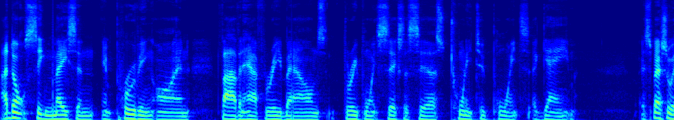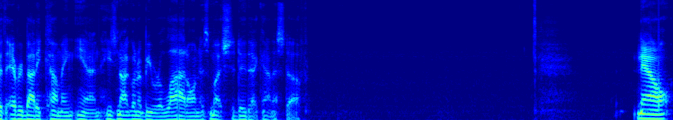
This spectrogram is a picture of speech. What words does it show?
I don't see Mason improving on five and a half rebounds, 3.6 assists, 22 points a game, especially with everybody coming in. He's not going to be relied on as much to do that kind of stuff. Now,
